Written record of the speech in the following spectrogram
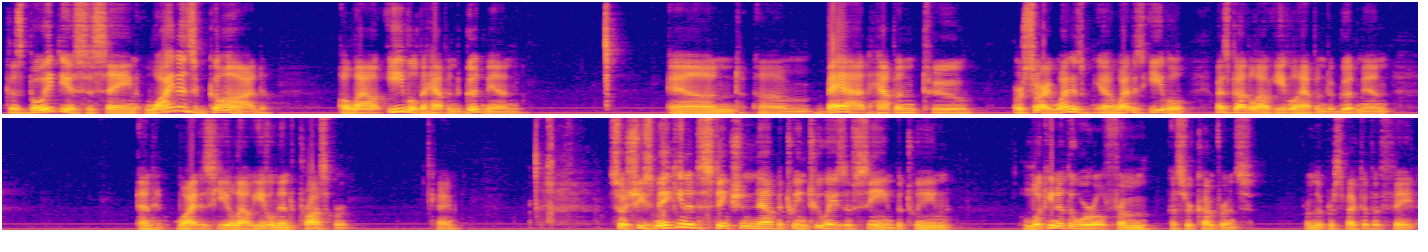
Because Boethius is saying, why does God allow evil to happen to good men and um, bad happen to, or sorry, why does, you know, why does evil, why does God allow evil happen to good men and why does he allow evil men to prosper? Okay. So she's making a distinction now between two ways of seeing, between looking at the world from a circumference, from the perspective of fate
